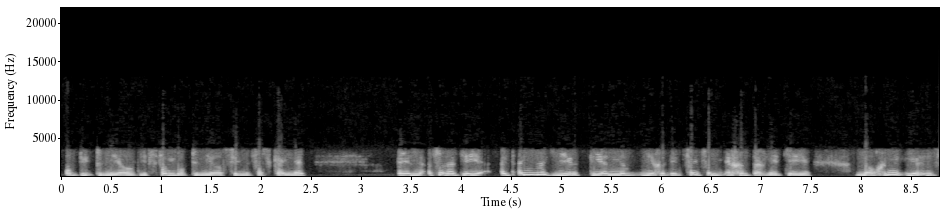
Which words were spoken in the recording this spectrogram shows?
op die toneel, die Springbok toneel sien verskyn het. En sodat jy uiteindelik hier teen 1995 het jy nog nie eens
